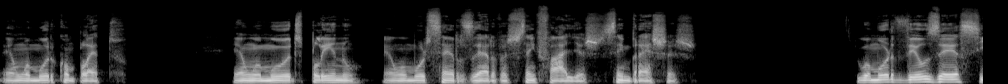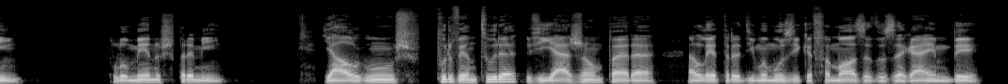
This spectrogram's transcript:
é um amor completo, é um amor pleno, é um amor sem reservas, sem falhas, sem brechas. O amor de Deus é assim, pelo menos para mim. E há alguns, porventura, viajam para a letra de uma música famosa dos HMB.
